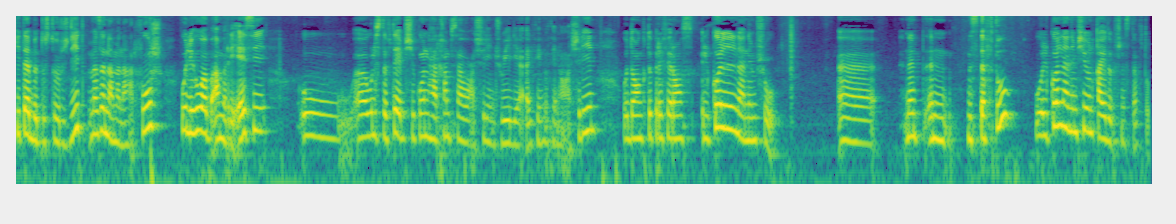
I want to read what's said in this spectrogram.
كتابة دستور جديد ما زلنا ما نعرفوش واللي هو بأمر رئاسي آه، والاستفتاء باش يكون نهار 25 جويلية 2022 و donc de préférence الكلنا نمشو آه نستفتو والكلنا نمشيو نقايدو باش نستفتو.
